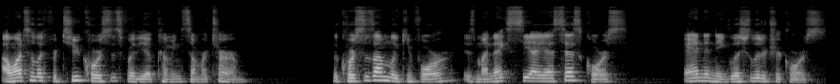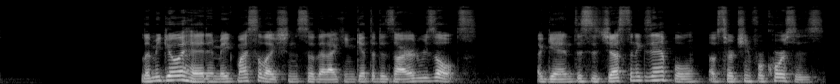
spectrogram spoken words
I want to look for two courses for the upcoming summer term. The courses I'm looking for is my next CISS course and an English literature course. Let me go ahead and make my selection so that I can get the desired results. Again, this is just an example of searching for courses.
